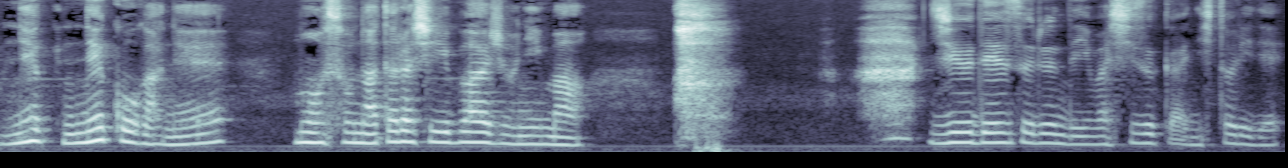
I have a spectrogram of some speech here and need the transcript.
の、ね、猫がね、もうその新しいバージョンに今、充電するんで今静かに一人で、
